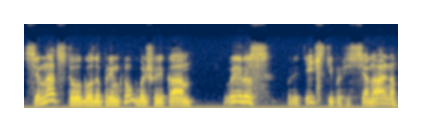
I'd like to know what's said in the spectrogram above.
Семнадцатого года примкнул к большевикам, вырос политически и профессионально,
